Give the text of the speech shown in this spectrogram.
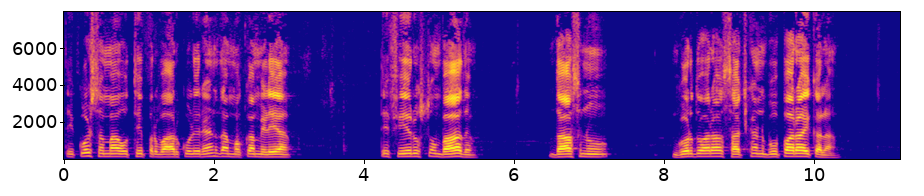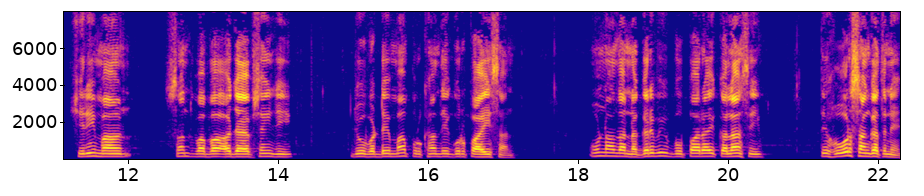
ਤੇ ਕੁਝ ਸਮਾਂ ਉੱਥੇ ਪਰਿਵਾਰ ਕੋਲੇ ਰਹਿਣ ਦਾ ਮੌਕਾ ਮਿਲਿਆ। ਤੇ ਫਿਰ ਉਸ ਤੋਂ ਬਾਅਦ ਦਾਸ ਨੂੰ ਗੁਰਦੁਆਰਾ ਸੱਚਖੰਡ ਬੋਪਾਰਾਏ ਕਲਾਂ। ਸ਼੍ਰੀਮਾਨ ਸੰਤ ਬਾਬਾ ਅਜਾਇਬ ਸਿੰਘ ਜੀ, ਜੋ ਵੱਡੇ ਮਹਾਂਪੁਰਖਾਂ ਦੇ ਗੁਰਪਾਈ ਸਨ। ਉਹਨਾਂ ਦਾ ਨਗਰ ਵੀ ਬੋਪਾਰਾਏ ਕਲਾਂ ਸੀ ਤੇ ਹੋਰ ਸੰਗਤ ਨੇ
